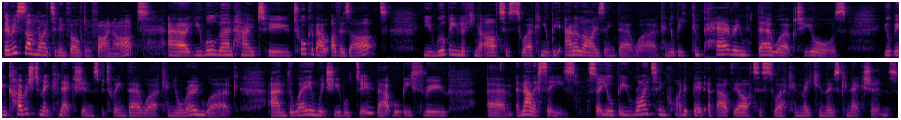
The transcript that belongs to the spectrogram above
There is some writing involved in fine art. Uh, you will learn how to talk about others' art. you will be looking at artists' work and you'll be analysing their work and you'll be comparing their work to yours. You'll be encouraged to make connections between their work and your own work. And the way in which you will do that will be through um, analyses. So you'll be writing quite a bit about the artist's work and making those connections.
